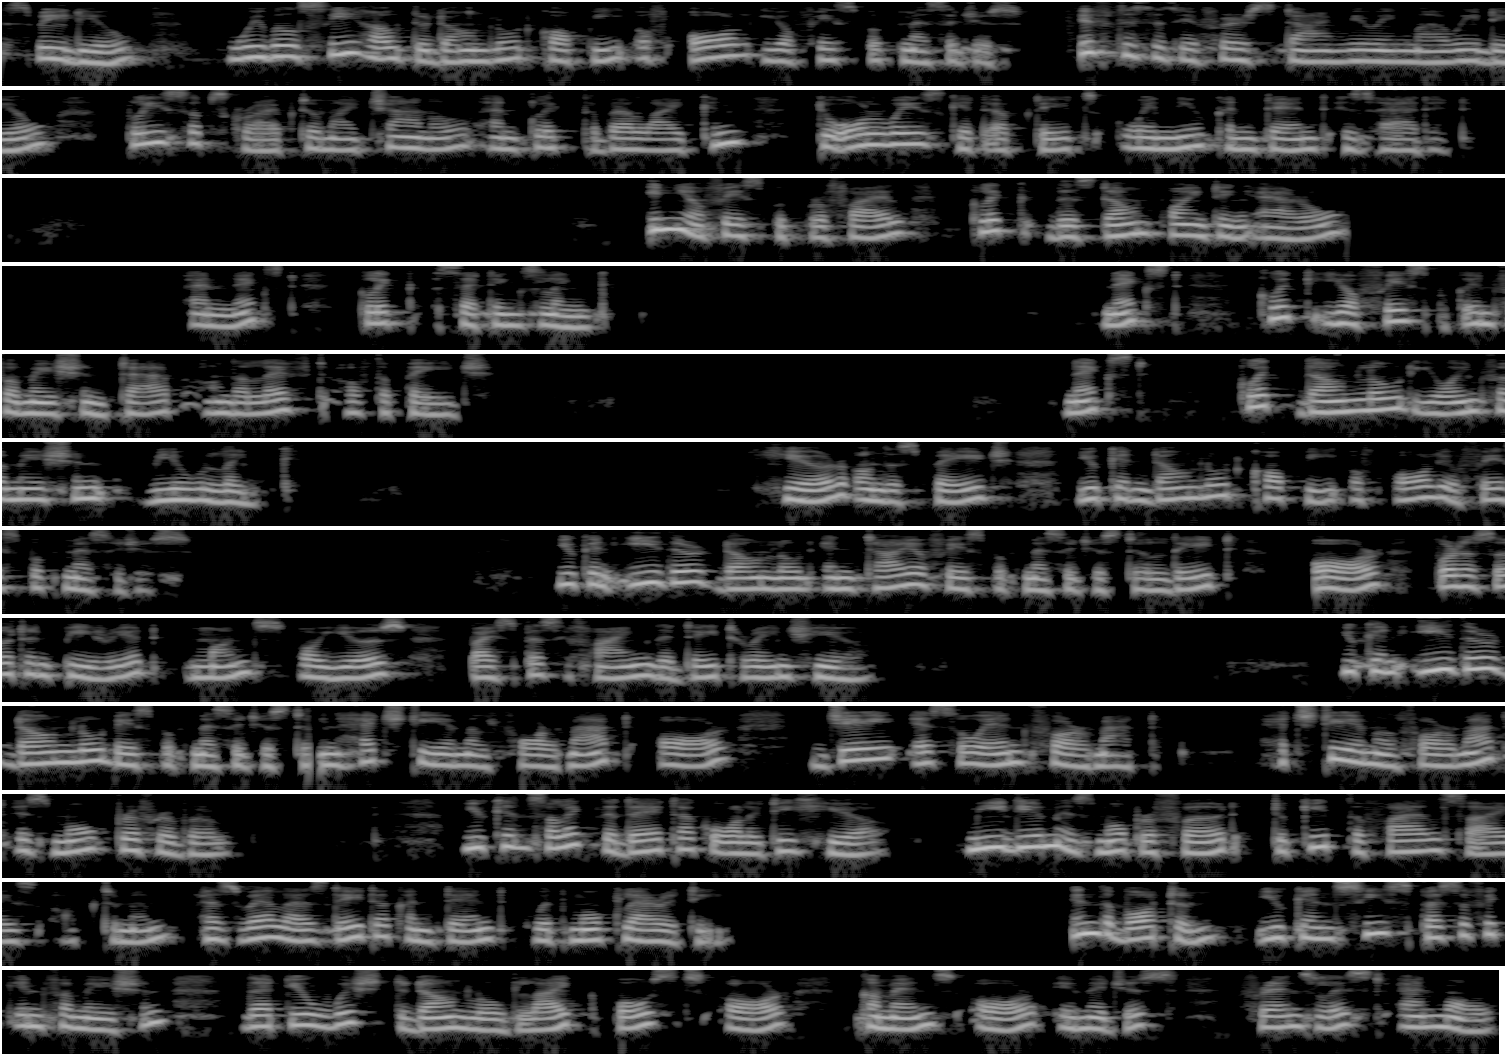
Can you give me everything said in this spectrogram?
This video, we will see how to download copy of all your Facebook messages. If this is your first time viewing my video, please subscribe to my channel and click the bell icon to always get updates when new content is added. In your Facebook profile, click this down pointing arrow and next click Settings link. Next, click your Facebook information tab on the left of the page. Next, click Download Your Information View link. Here on this page, you can download copy of all your Facebook messages. You can either download entire Facebook messages till date or for a certain period, months or years by specifying the date range here. You can either download Facebook messages in HTML format or JSON format. HTML format is more preferable. You can select the data quality here. Medium is more preferred to keep the file size optimum as well as data content with more clarity. In the bottom, you can see specific information that you wish to download like posts or comments or images friends list, and more.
